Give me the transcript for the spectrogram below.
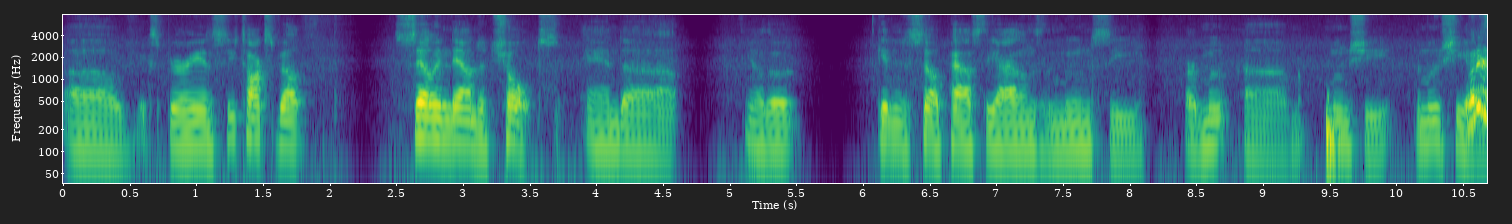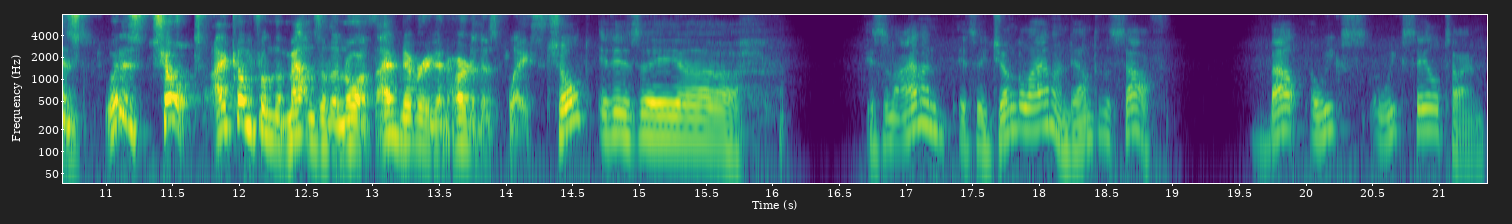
of experience. He talks about sailing down to Chult and uh, you know the getting to sail past the islands of the Moon Sea or Moon uh, Moonshae, the Moonshae What Islands. is what is Chult? I come from the mountains of the north. I've never even heard of this place. Chult, it is a uh, it's an island. It's a jungle island down to the south, about a week's a week's sail time.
